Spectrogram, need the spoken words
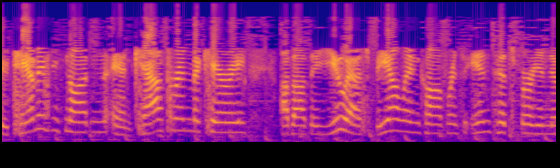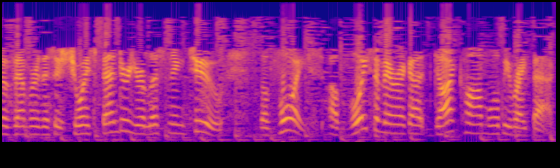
to Tammie McNaughton and Katherine McCary about the U.S. BLN conference in Pittsburgh in November. This is Joyce Bender. You're listening to the voice of VoiceAmerica.com. We'll be right back.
